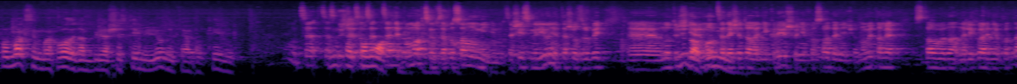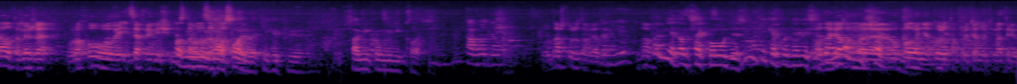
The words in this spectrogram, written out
по максимуму рахували, там біля 6 мільйонів треба кинути. Ну, це, це, Ну, скоріше це за по це, не максимуму. по максимуму, це по самому мінімуму. Це 6 мільйонів, те, що зробити е, внутрішній Ну, да, ремонт, це не вважали ні кришу, ні фасади, нічого. Ну ми там як ставили на, на лікарню котел, то ми вже враховували і це приміщення Там його ставили можна запасом. опалювати тільки при самій комунікації. А вода Вода ж теж там рядом. там є? Да. Там є, там все колодязь, ну тільки подивися. Вода ну, рядом, там все е, буде. опалення теж там протягнуть метрів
